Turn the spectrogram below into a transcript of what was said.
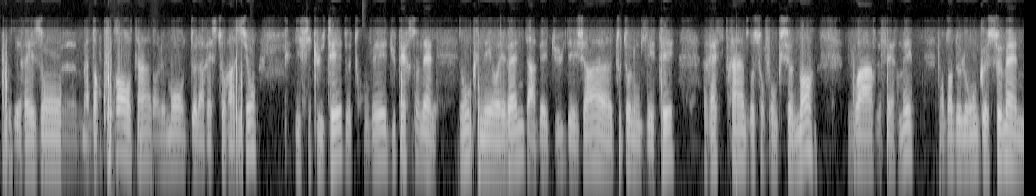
Pour des raisons euh, maintenant courantes hein, dans le monde de la restauration, difficulté de trouver du personnel. Donc Neo Event avait dû déjà, euh, tout au long de l'été, restreindre son fonctionnement, voire fermer pendant de longues semaines.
